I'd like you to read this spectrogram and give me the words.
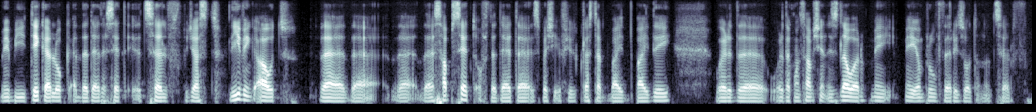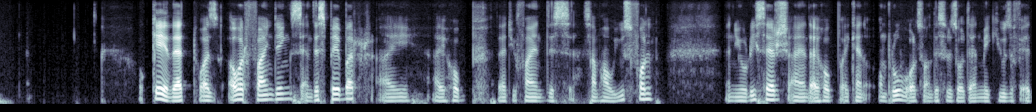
maybe take a look at the dataset itself, just leaving out the, the, the, subset of the data, especially if you clustered by, by day, where the, where the consumption is lower, may, may improve the result on itself. Okay, that was our findings in this paper. I, I hope that you find this somehow useful in your research and I hope I can improve also on this result and make use of it,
